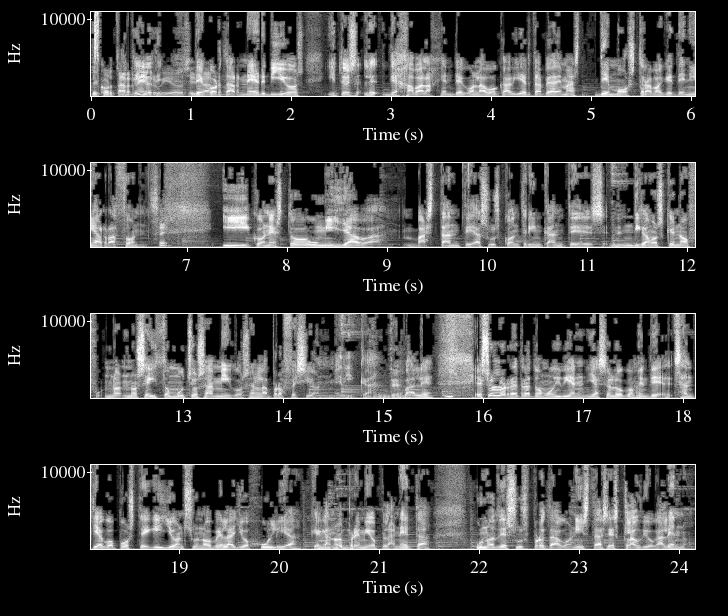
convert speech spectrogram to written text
De cortar nervios. de, cortar nervios. Y entonces dejaba a la gente con la boca abierta, pero además demostraba que tenía razón. Sí y con esto humillaba bastante a sus contrincantes. Digamos que no, no, se hizo muchos amigos en la profesión médica, ¿vale? Eso lo retrató muy bien, ya se lo comenté, Santiago Posteguillo en su novela Yo Julia, que ganó el premio Planeta. Uno de sus protagonistas es Claudio Galeno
